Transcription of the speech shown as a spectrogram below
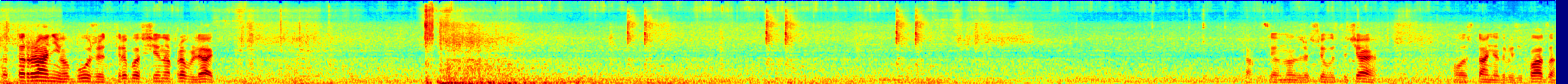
Та тарань його, боже, треба ще направляти. Так, це у нас вже все вистачає. Остання, друзі, фаза.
